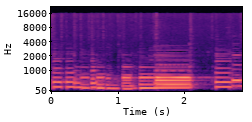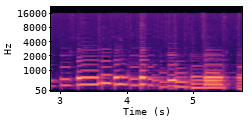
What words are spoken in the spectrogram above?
Thank you.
